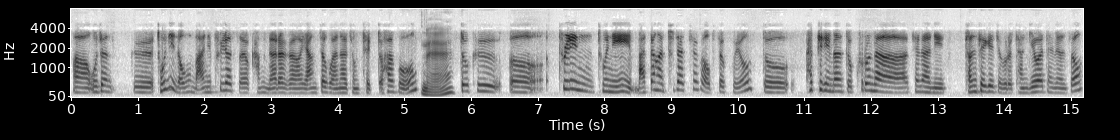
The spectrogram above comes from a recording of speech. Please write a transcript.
아, 우선 그 돈이 너무 많이 풀렸어요. 각 나라가 양적 완화 정책도 하고. 네. 또 그, 어, 풀린 돈이 마땅한 투자처가 없었고요. 또 하필이면 또 코로나 재난이 전 세계적으로 단기화되면서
